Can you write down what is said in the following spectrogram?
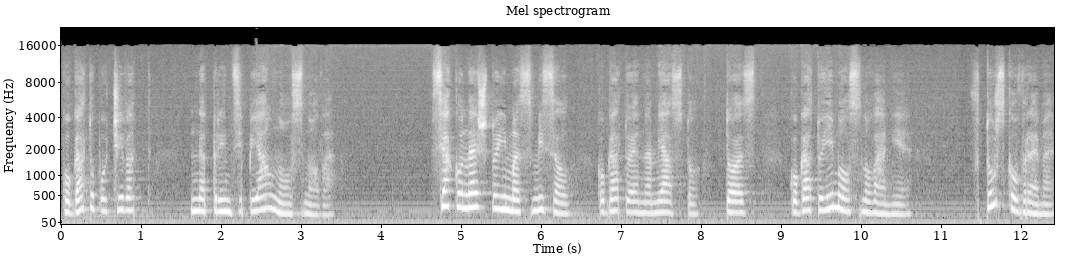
когато почиват на принципиална основа. Всяко нещо има смисъл, когато е на място, т.е. когато има основание. В турско време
